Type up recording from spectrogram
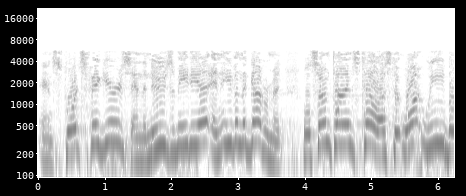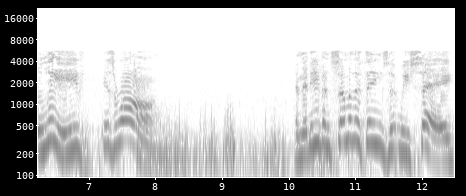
and sports figures and the news media and even the government will sometimes tell us that what we believe is wrong. And that even some of the things that we say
